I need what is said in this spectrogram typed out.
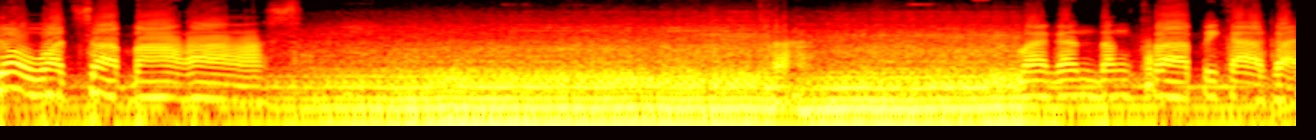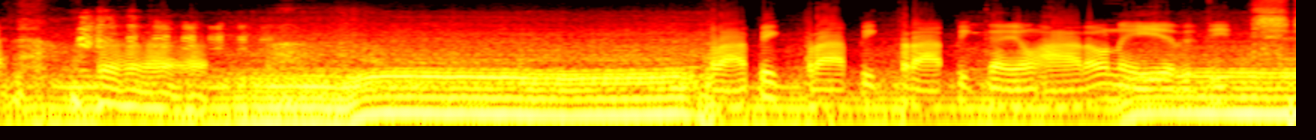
Yo, what's up mga kangas? Ah, magandang traffic agad. traffic, traffic, traffic ngayong araw na Heritage.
